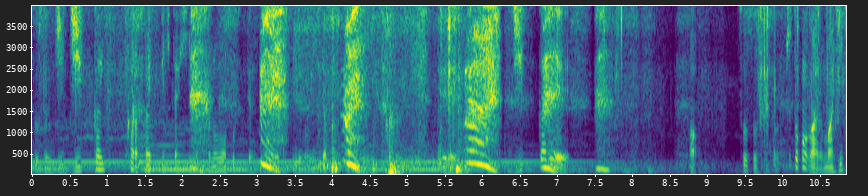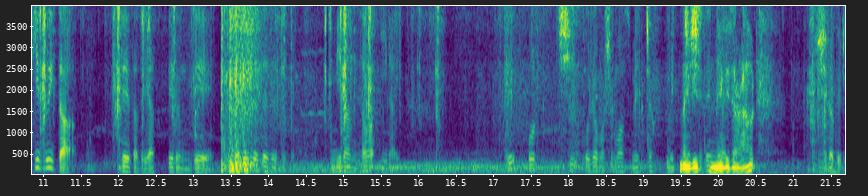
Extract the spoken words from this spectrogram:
そうそう、じ実家から帰ってきた日にそのまま撮ってんだよねいうのを言いたかったのに、そうで、実家で、あ、そうそうそうそう、ちょっと今回の、まあ、引き継いだデータでやってるんで、ミランダはいない。で、こっち、お邪魔します。めっちゃ、めっちゃ自然に調べる。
